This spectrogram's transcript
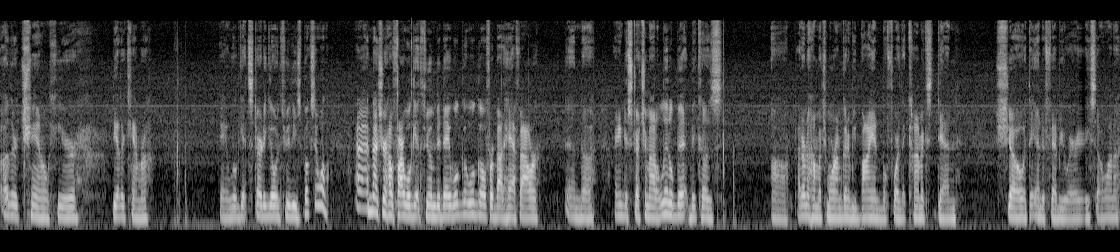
other channel here, the other camera, and we'll get started going through these books. And well, I'm not sure how far we'll get through them today. We'll go we'll go for about a half hour, and uh, I need to stretch them out a little bit because uh, I don't know how much more I'm going to be buying before the Comics Den show at the end of February, so I want to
